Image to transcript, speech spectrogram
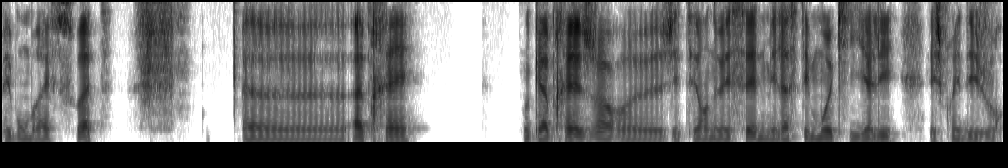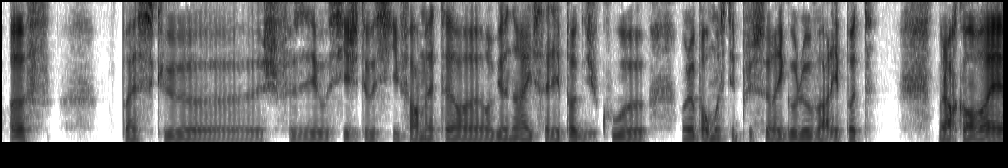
mais bon bref, soit. Euh, après, donc après, genre euh, j'étais en ESN, mais là c'était moi qui y allais et je prenais des jours off parce que euh, je faisais aussi, j'étais aussi formateur euh, Ruby on Rails à l'époque. Du coup, euh, voilà, pour moi c'était plus rigolo voir les potes. Alors qu'en vrai,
